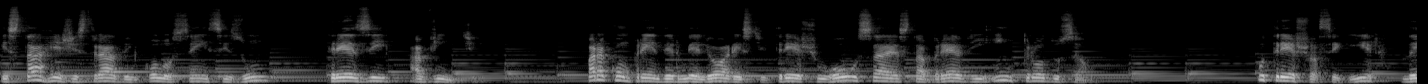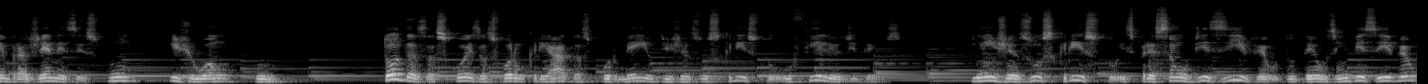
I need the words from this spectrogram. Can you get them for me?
está registrado em Colossenses 1, 13 a 20. Para compreender melhor este trecho, ouça esta breve introdução. O trecho a seguir lembra Gênesis 1 e João 1. Todas as coisas foram criadas por meio de Jesus Cristo, o Filho de Deus. E em Jesus Cristo, expressão visível do Deus invisível,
